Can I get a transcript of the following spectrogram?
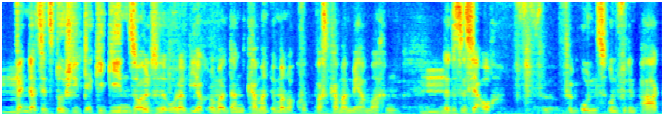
Mhm. wenn das jetzt durch die Decke gehen sollte oder wie auch immer, dann kann man immer noch gucken, was kann man mehr machen. Mhm. Das ist ja auch für, für uns und für den Park,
